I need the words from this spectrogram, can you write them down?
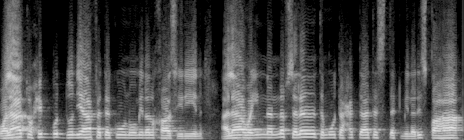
ولا تحب الدنيا فتكونوا من الخاسرين. ألا وإن النفس لن تموت حتى تستكمل رزقها.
